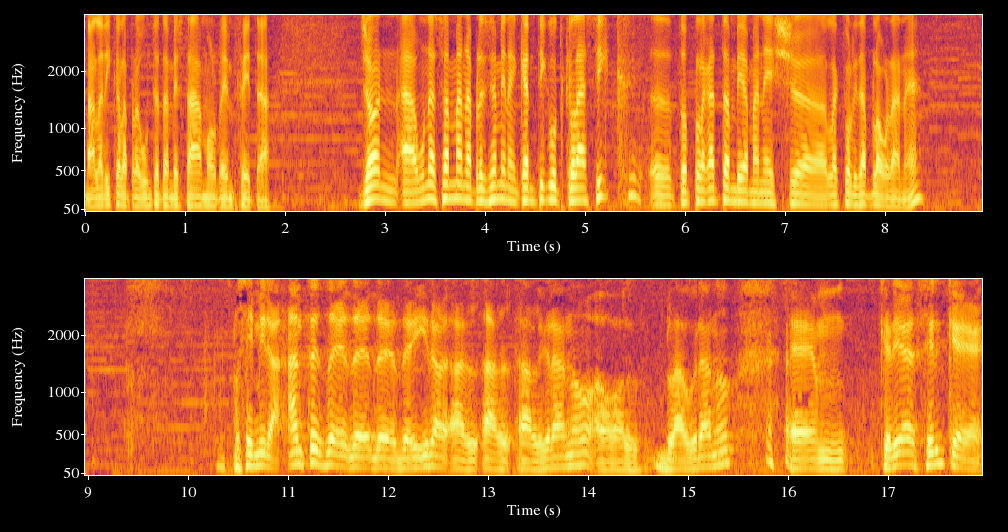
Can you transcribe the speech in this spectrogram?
Val a dir que la pregunta també estava molt ben feta. John, eh, una setmana precisament en què hem tingut clàssic, eh, tot plegat també amaneix eh, l'actualitat blaugrana, eh? Sí, mira, antes de, de- de- de ir al, al- al grano o al blaugrano, em, quería decir que,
